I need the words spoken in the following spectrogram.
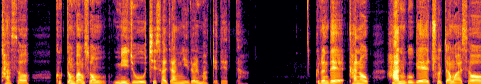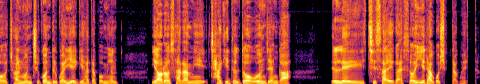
가서 극동방송 미주 지사장 일을 맡게 됐다. 그런데 간혹 한국에 출장 와서 젊은 직원들과 얘기하다 보면 여러 사람이 자기들도 언젠가 LA 지사에 가서 일하고 싶다고 했다.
